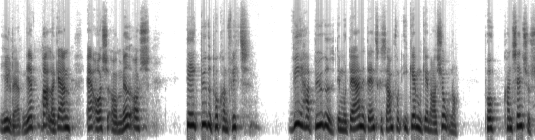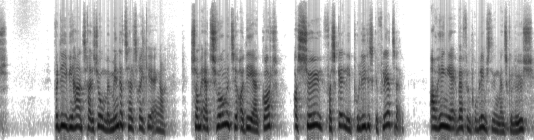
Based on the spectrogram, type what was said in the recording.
i hele verden. Jeg praler gerne af os og med os. Det er ikke bygget på konflikt. Vi har bygget det moderne danske samfund igennem generationer på konsensus. Fordi vi har en tradition med mindretalsregeringer, som er tvunget til, og det er godt, at søge forskellige politiske flertal, afhængig af, hvad for en problemstilling man skal løse.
